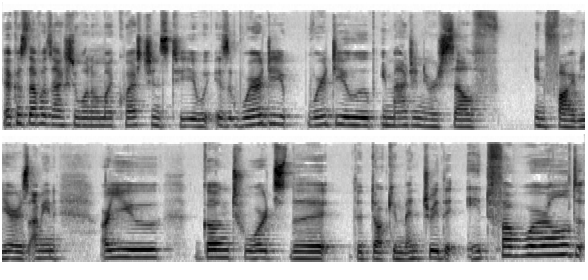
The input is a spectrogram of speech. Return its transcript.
Yeah, because that was actually one of my questions to you. Is where do you where do you imagine yourself in five years? I mean, are you going towards the the documentary, the IDFA world,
